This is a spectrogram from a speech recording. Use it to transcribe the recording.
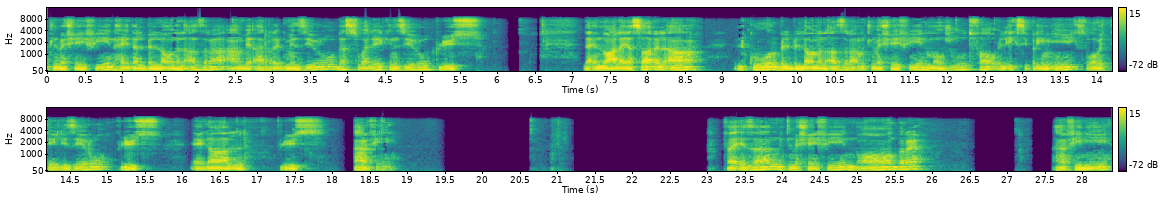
مثل ما شايفين هيدا باللون الأزرق عم بقرب من زيرو بس ولكن زيرو بلس لأنه على يسار الآن الكورب باللون الأزرق مثل ما شايفين موجود فوق الإكس بريم إكس وبالتالي زيرو بلس égale plus infini. فإذا مثل ما شايفين nombre infini,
